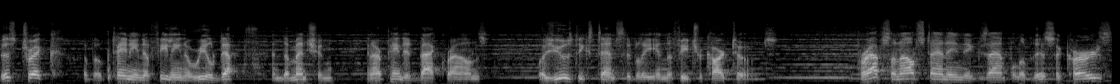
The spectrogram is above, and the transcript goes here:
This trick of obtaining a feeling of real depth and dimension in our painted backgrounds was used extensively in the feature cartoons. Perhaps an outstanding example of this occurs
